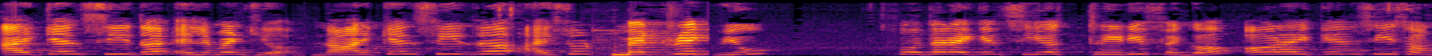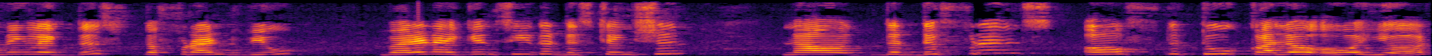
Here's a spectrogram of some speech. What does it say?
I can see the element here. Now I can see the isometric view so that I can see a 3D figure or I can see something like this, the front view wherein I can see the distinction now the difference of the two color over here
